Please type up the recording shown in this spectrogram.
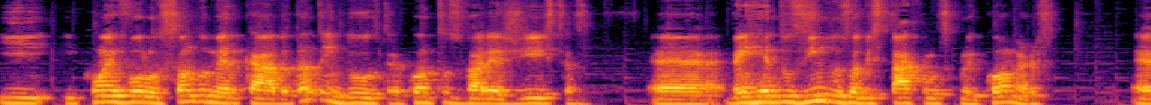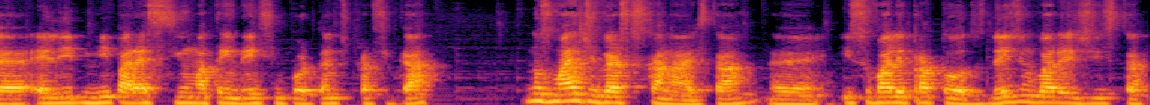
e, e com a evolução do mercado, tanto a indústria quanto os varejistas, é, vem reduzindo os obstáculos para o e-commerce, é, ele me parece sim uma tendência importante para ficar. nos mais diversos canais, tá? É, isso vale para todos, desde um varejista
